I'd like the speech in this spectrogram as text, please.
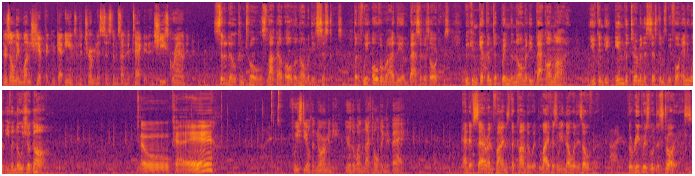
There's only one ship that can get me into the Terminus systems undetected, and she's grounded. Citadel controls locked out all the Normandy's systems, but if we override the Ambassador's orders, we can get them to bring the Normandy back online. You can be in the Terminus systems before anyone even knows you're gone. Okay. If we steal the Normandy, you're the one left holding the bag. And if Saren finds the conduit, life as we know it is over. The Reapers will destroy us.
